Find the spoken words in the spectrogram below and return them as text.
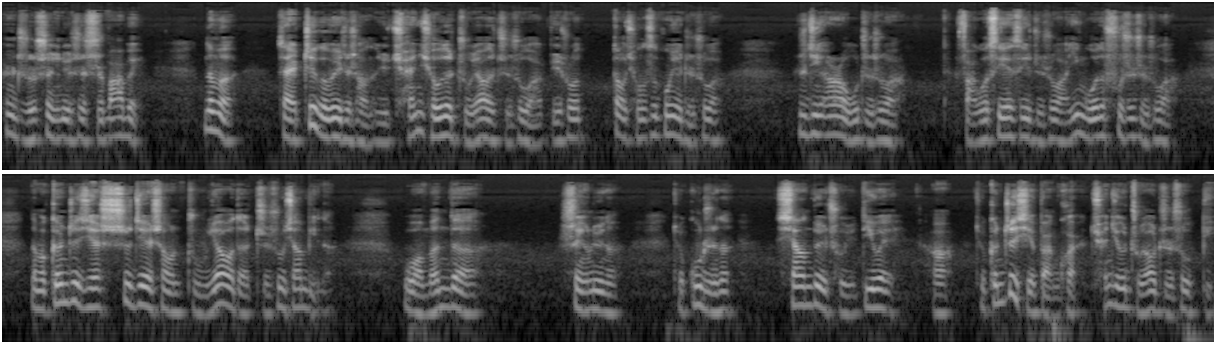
上证指数市盈率是十八倍。那么在这个位置上呢，就全球的主要的指数啊，比如说道琼斯工业指数啊。日经二二五指数啊，法国 CAC 指数啊，英国的富时指数啊，那么跟这些世界上主要的指数相比呢，我们的市盈率呢，就估值呢，相对处于低位啊，就跟这些板块全球主要指数比，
